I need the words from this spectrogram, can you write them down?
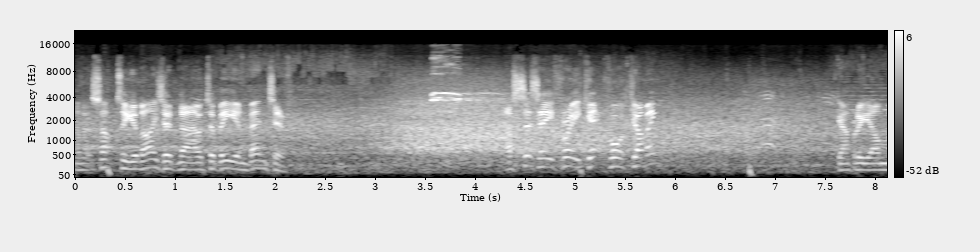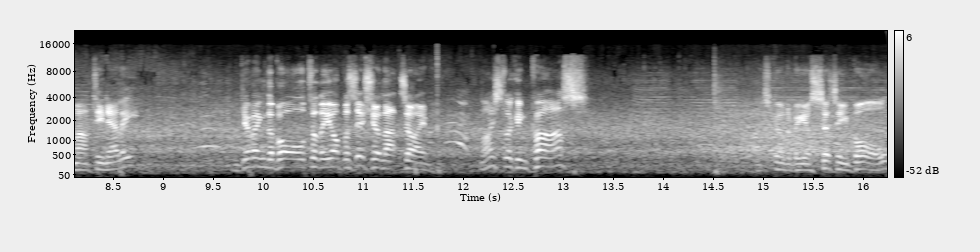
and it's up to United now to be inventive. A City free kick forthcoming. Gabriel Martinelli. Giving the ball to the opposition that time. Nice looking pass. It's going to be a City ball.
